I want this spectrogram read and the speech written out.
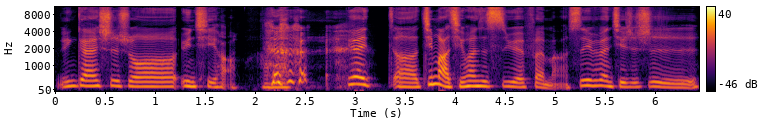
应该是说运气好，因为呃，金马奇幻是四月份嘛，四月份其实是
